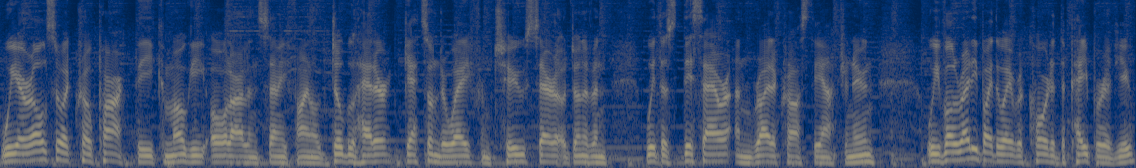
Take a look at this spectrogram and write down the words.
We are also at Croke Park. The Camogie All Ireland semi final double header gets underway from two. Sarah O'Donovan with us this hour and right across the afternoon. We've already, by the way, recorded the paper review.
